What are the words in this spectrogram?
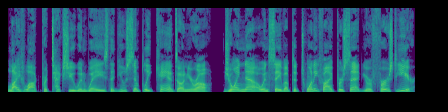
Lifelock protects you in ways that you simply can't on your own. Join now and save up to 25% your first year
